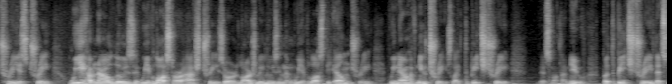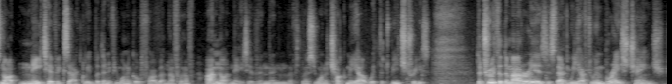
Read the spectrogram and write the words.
tree is tree. We have now losing we've lost our ash trees or largely losing them. We have lost the elm tree. We now have new trees like the beech tree. It's not that new, but the beech tree that's not native exactly. But then if you want to go far enough enough, I'm not native, and then unless you want to chuck me out with the beech trees, the truth of the matter is is that we have to embrace change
